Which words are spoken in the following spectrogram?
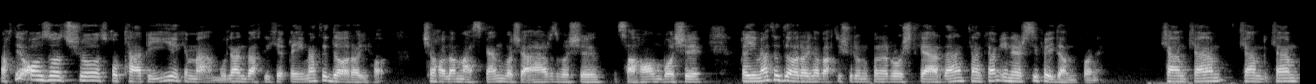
وقتی آزاد شد خب طبیعیه که معمولا وقتی که قیمت دارایی ها چه حالا مسکن باشه ارز باشه سهام باشه. قیمت دارایی ها وقتی شروع می‌کنه رشد کردن کم کم اینرسی پیدا می‌کنه. کم کم کم کم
